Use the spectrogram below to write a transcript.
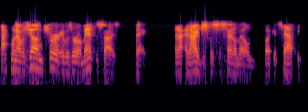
back when I was young, sure, it was a romanticized thing, and I and I just was a sentimental fucking sappy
